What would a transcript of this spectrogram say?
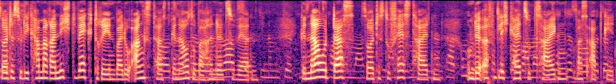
solltest du die Kamera nicht wegdrehen, weil du Angst hast, genauso behandelt zu werden. Genau das solltest du festhalten, um der Öffentlichkeit zu zeigen, was abgeht.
